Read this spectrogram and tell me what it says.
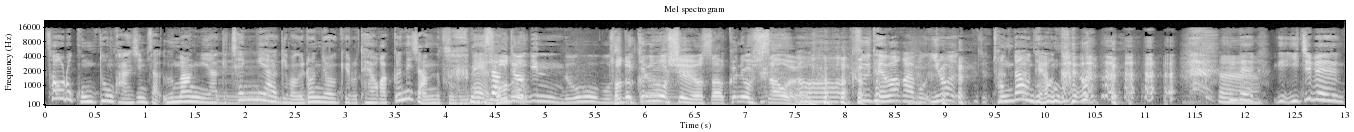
서로 공통 관심사, 음악 이야기, 책 이야기 막 이런 얘기로 대화가 끊이지 않는 부분인데. 이상적인 노후 모습. 저도 끊임없이 해요. 싸, 끊임없이 싸워요. 어, 그 대화가 뭐 이런 정다운 대화인가요? 근데 이게 이 집에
